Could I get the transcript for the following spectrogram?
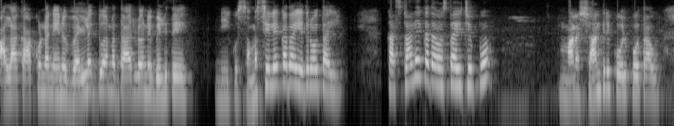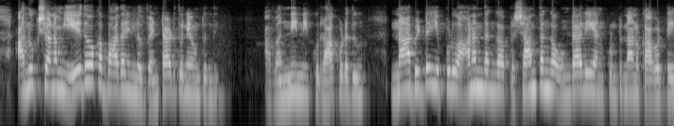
అలా కాకుండా నేను వెళ్ళొద్దు అన్న దారిలోనే వెళితే నీకు సమస్యలే కదా ఎదురవుతాయి. కష్టాలే కదా వస్తాయి చెప్పు. మనశ్శాంతిని కోల్పోతావు. అనుక్షణం ఏదో ఒక బాధ నిన్ను వెంటాడుతూనే ఉంటుంది. అవన్నీ నీకు రాకూడదు. నా బిడ్డ ఎప్పుడు ఆనందంగా ప్రశాంతంగా ఉండాలి అనుకుంటున్నాను కాబట్టే.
